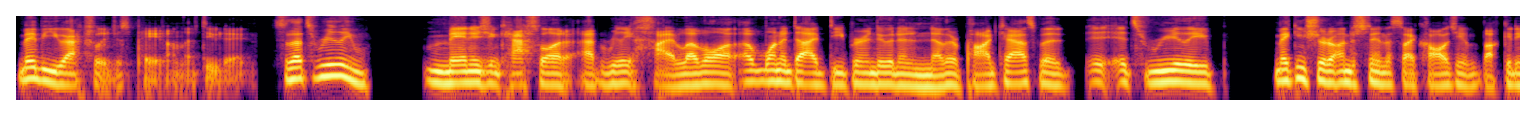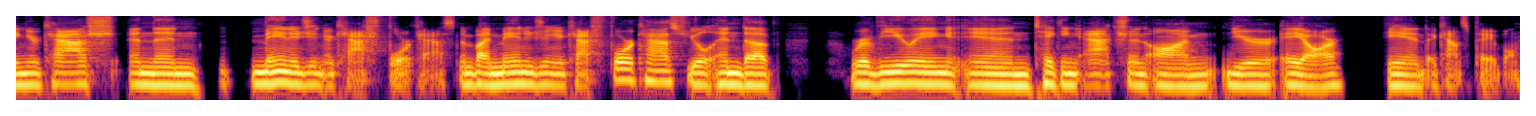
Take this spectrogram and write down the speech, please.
maybe you actually just paid on the due date. So that's really managing cash flow at, at really high level. I, I want to dive deeper into it in another podcast, but it, it's really making sure to understand the psychology of bucketing your cash and then managing a cash forecast. And by managing a cash forecast, you'll end up reviewing and taking action on your AR and accounts payable.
